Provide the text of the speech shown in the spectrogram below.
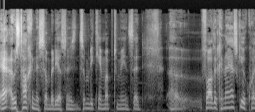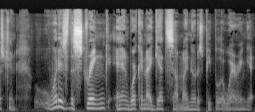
I was talking to somebody else, and somebody came up to me and said, uh, Father, can I ask you a question? What is the string, and where can I get some? I notice people are wearing it.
